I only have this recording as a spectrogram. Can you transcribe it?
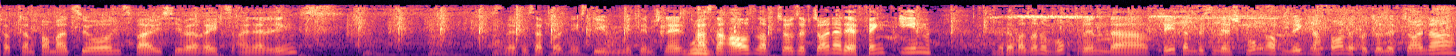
Shotgun-Formation, zwei Receiver rechts, einer links. Snap ist erfolgt, nicht Steven. Mit dem schnellen Uh. Pass nach außen auf Joseph Joyner, der fängt ihn. Aber da war so eine Wucht drin, da fehlt dann ein bisschen der Schwung auf dem Weg nach vorne für Joseph Joyner.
